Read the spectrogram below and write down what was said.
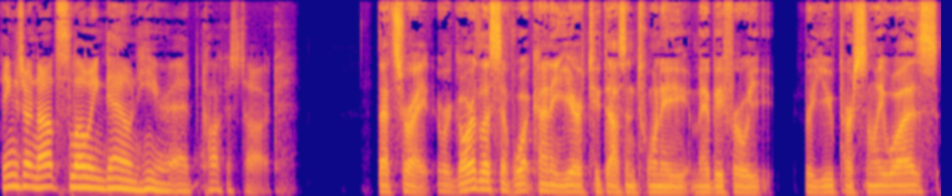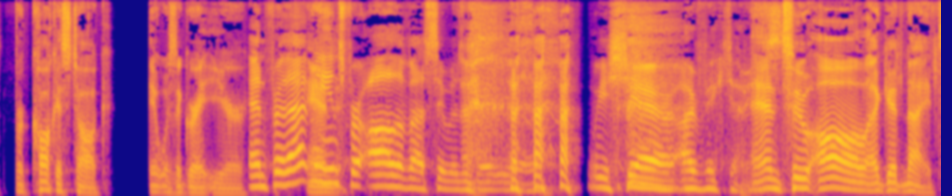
things are not slowing down here at Caucus Talk. That's right. Regardless of what kind of year 2020 maybe for we, for you personally was, for Caucus Talk, it was a great year. And for that And- means for all of us it was a great year. we share our victories. and to all a good night.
